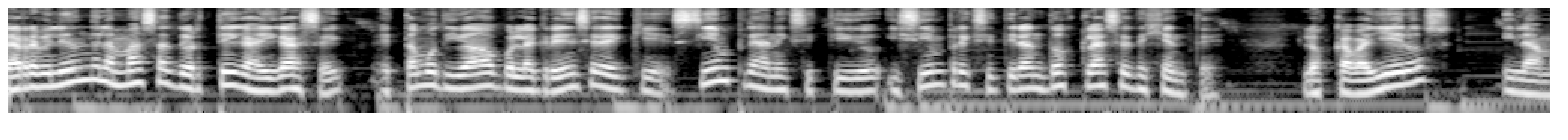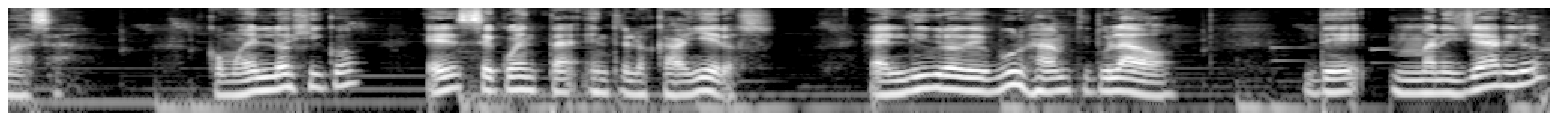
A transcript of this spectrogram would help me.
La rebelión de las masas de Ortega y Gasset está motivada por la creencia de que siempre han existido y siempre existirán dos clases de gente, los caballeros y la masa. Como es lógico, él se cuenta entre los caballeros. El libro de Burham titulado The Managerial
